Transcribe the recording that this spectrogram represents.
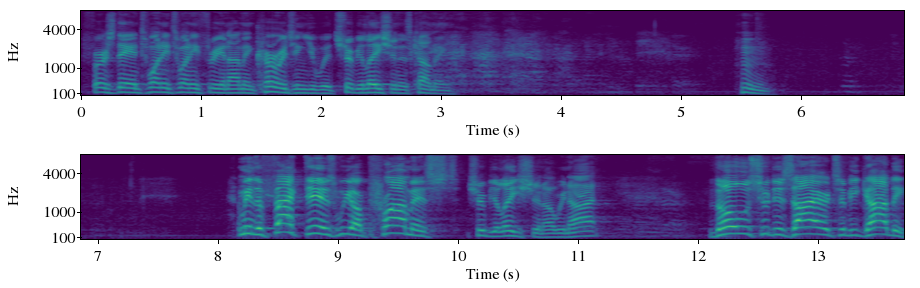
First day in 2023, and I'm encouraging you with tribulation is coming. Hmm. I mean, the fact is, we are promised tribulation, are we not? Those who desire to be godly,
